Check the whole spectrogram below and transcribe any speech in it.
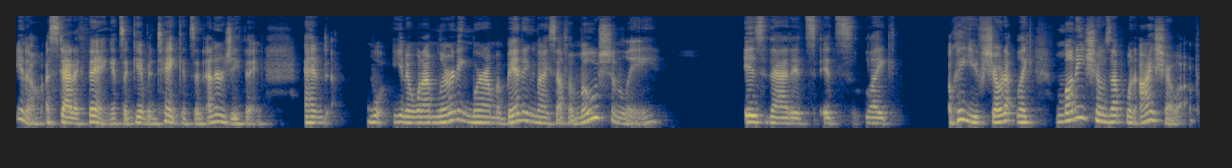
you know a static thing. It's a give and take. It's an energy thing and you know when i'm learning where i'm abandoning myself emotionally is that it's it's like okay you've showed up like money shows up when i show up.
